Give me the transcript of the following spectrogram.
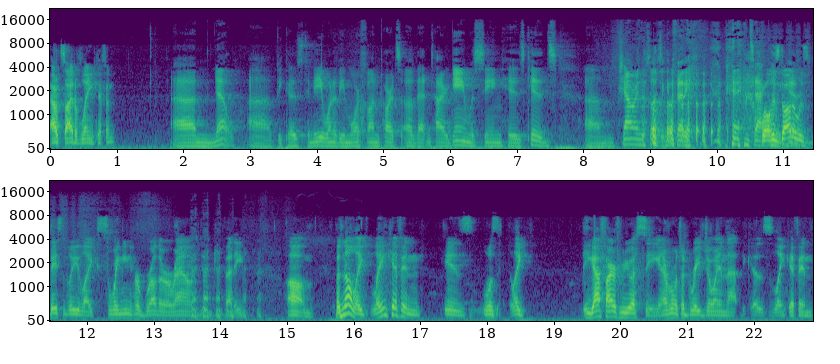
outside of Lane Kiffin? Um, no, uh, because to me, one of the more fun parts of that entire game was seeing his kids um, showering themselves in confetti. well, his daughter him. was basically like swinging her brother around in confetti. Um, but no, like Lane Kiffin is was like he got fired from USC, and everyone took great joy in that because Lane Kiffin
